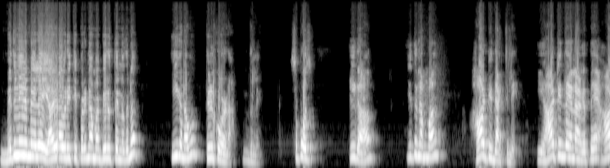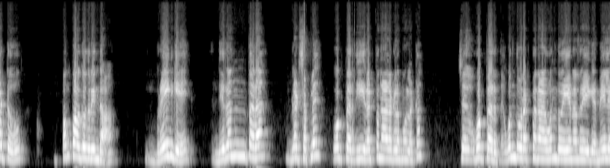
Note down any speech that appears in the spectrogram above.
ಮೆದುಳಿನ ಮೇಲೆ ಯಾವ್ಯಾವ ರೀತಿ ಪರಿಣಾಮ ಬೀರುತ್ತೆ ಅನ್ನೋದನ್ನು ಈಗ ನಾವು ತಿಳ್ಕೊಳ್ಳೋಣ ಇದರಲ್ಲಿ. ಸಪೋಸ್ ಈಗ ಇದು ನಮ್ಮ ಹಾರ್ಟ್ ಇದೆ ಆ್ಯಕ್ಚುಲಿ ಈ ಹಾರ್ಟಿಂದ ಏನಾಗುತ್ತೆ? ಹಾರ್ಟು ಪಂಪ್ ಆಗೋದ್ರಿಂದ ಬ್ರೈನ್ಗೆ ನಿರಂತರ ಬ್ಲಡ್ ಸಪ್ಲೈ ಹೋಗ್ತಾ ಇರುತ್ತೆ. ಈ ರಕ್ತನಾಳಗಳ ಮೂಲಕ ಚ ಹೋಗ್ತಾ ಇರುತ್ತೆ. ಒಂದು ರಕ್ತನಾಳ, ಒಂದು ಏನಂದರೆ ಈಗ ಮೇಲೆ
